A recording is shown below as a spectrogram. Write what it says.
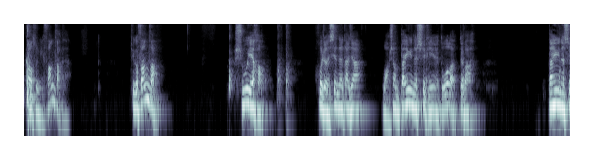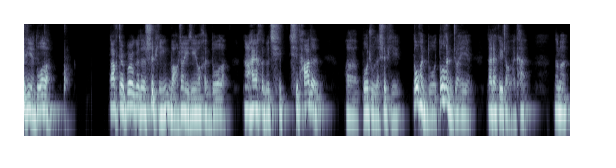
告诉你方法的这个方法。书也好，或者现在大家网上搬运的视频也多了，对吧？搬运的视频也多了，Dr. Berg 的视频网上已经有很多了，当然还有很多其其他的呃博主的视频都很多，都很专业，大家可以找来看。那么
